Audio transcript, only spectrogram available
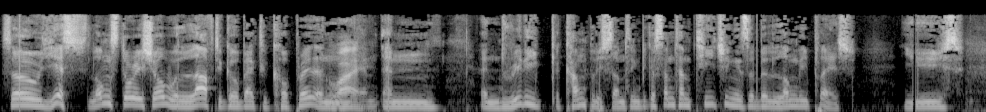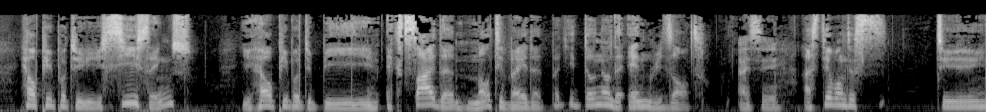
So yes, long story short, we'd love to go back to corporate and Why? and and, and really accomplish something because sometimes teaching is a bit lonely place. You help people to see things, you help people to be excited, motivated, but you don't know the end result. I see. I still want to to,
